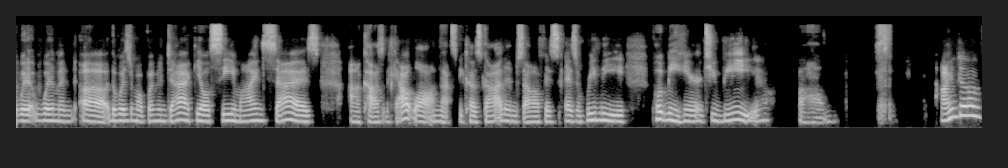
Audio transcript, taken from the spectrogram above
the women uh the wisdom of women deck you'll see mine says uh cosmic outlaw and that's because god himself is has really put me here to be um kind of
